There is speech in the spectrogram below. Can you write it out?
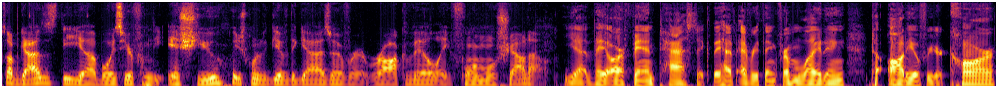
What's up, guys? It's the uh, boys here from the issue. We just wanted to give the guys over at Rockville a formal shout out. Yeah, they are fantastic. They have everything from lighting to audio for your car,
